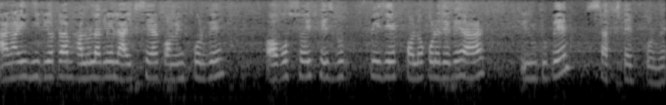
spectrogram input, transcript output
আমার এই ভিডিওটা ভালো লাগলে লাইক শেয়ার কমেন্ট করবে। অবশ্যই ফেসবুক পেজে ফলো করে দেবে আর ইউটিউবে সাবস্ক্রাইব করবে।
